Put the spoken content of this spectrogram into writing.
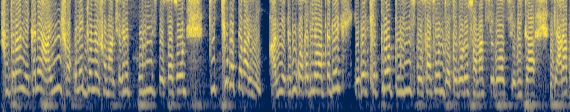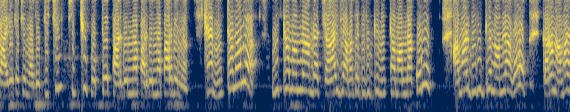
সুতরাং এখানে আইন সকলের জন্য সমান। সেখানে পুলিশ, প্রশাসন কিচ্ছু করতে পারেনি। আমি এটুকু কথা দিলাম আপনাদের। এদের ক্ষেত্রেও পুলিশ, প্রশাসন, যত বড় সমাজ সেবক সেবিকা যারা বাইরে থেকে মদত দিচ্ছেন, কিচ্ছু করতে পারবেন না পারবেন না পারবেন না। হ্যাঁ মিথ্যা মামলা। মিথ্যা মামলা, আমরা চাই যে আমাদের বিরুদ্ধে মিথ্যা মামলা করুক। আমার বিরুদ্ধে মামলা হোক। কারণ আমার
